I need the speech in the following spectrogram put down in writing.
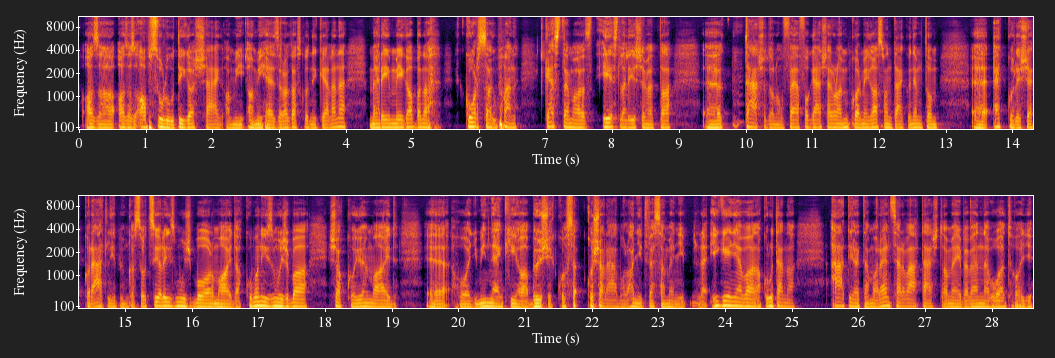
az, a, az az abszolút igazság, ami, amihez ragaszkodni kellene, mert én még abban a korszakban kezdtem az észlelésemet a társadalom felfogásáról, amikor még azt mondták, hogy nem tudom, ekkor és ekkor átlépünk a szocializmusból, majd a kommunizmusba, és akkor jön majd, hogy mindenki a bőség kosarából annyit vesz, amennyire igénye van, akkor utána átéltem a rendszerváltást, amelyben benne volt, hogy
